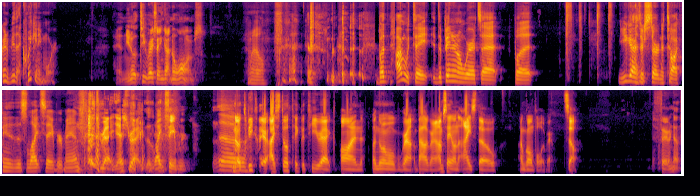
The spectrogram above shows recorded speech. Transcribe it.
going to be that quick anymore. And you know, the T Rex ain't got no arms. Well, but I'm with Tate, depending on where it's at. But you guys are starting to talk me into this lightsaber, man. That's right. That's right. The lightsaber. No, Uh, to be clear, I still take the T Rex on a normal ground battleground. I'm saying on ice though, I'm going polar bear. So Fair enough.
